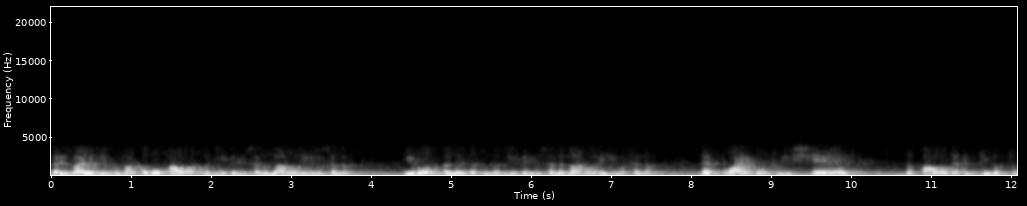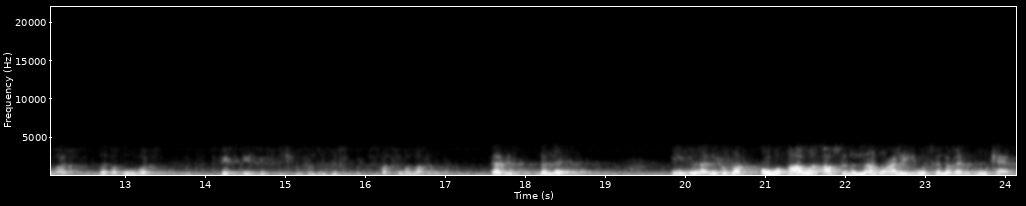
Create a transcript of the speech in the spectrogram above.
That is why when he could not overpower Nabi Karim sallallahu alayhi he wrote a letter to Nabi Karim sallallahu alayhi that why don't we share the power that is given to us, the Abu was 50-50. that is the letter he knew that he could not overpower Sallallahu alayhi Wasallam and who can?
